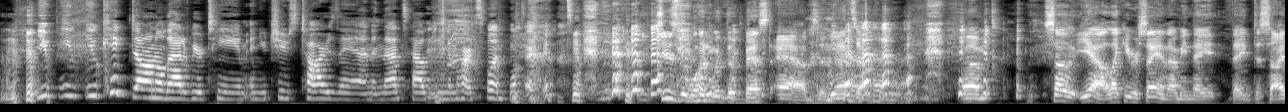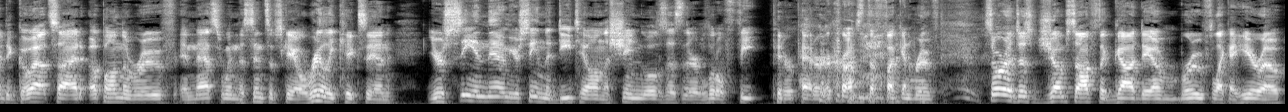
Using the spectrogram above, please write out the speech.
mm. you, you you kick Donald out of your team and you choose Tarzan, and that's how Kingdom Hearts One worked. Choose the one with the best abs, and that's how. Um, so yeah, like you were saying, I mean, they they decide to go outside, up on the roof, and that's when the sense of scale really kicks in. You're seeing them, you're seeing the detail on the shingles as their little feet pitter patter across the fucking roof. Sora just jumps off the goddamn roof like a hero.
